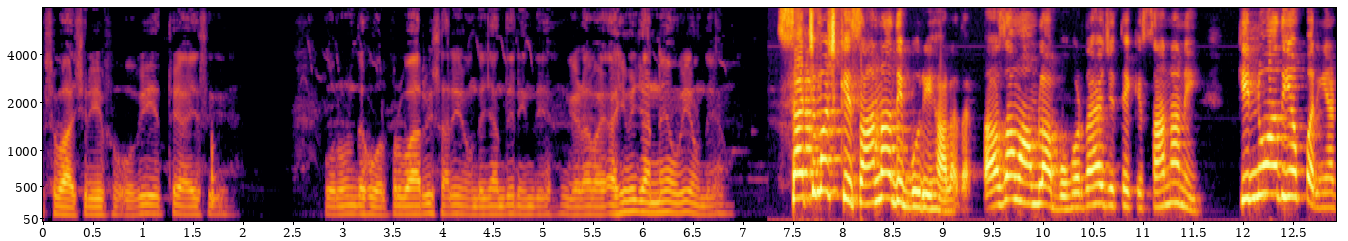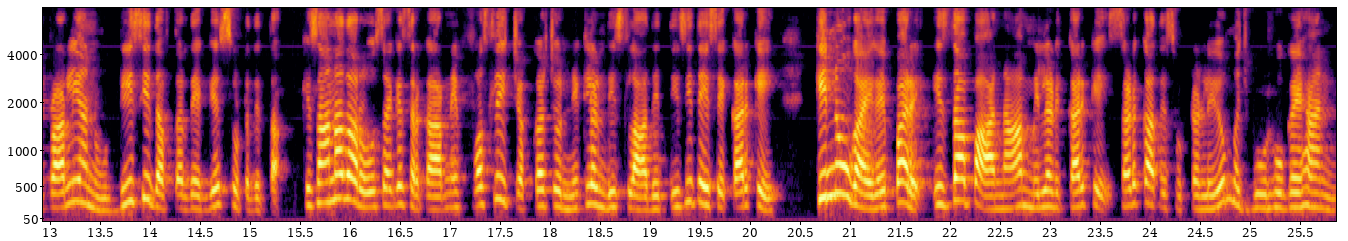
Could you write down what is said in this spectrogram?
ਸ਼ਹਿਬਾਜ਼ ਸ਼ਰੀਫ ਉਹ ਵੀ ਇੱਥੇ ਆਏ ਸੀਗੇ। ਹੋਰ ਉਹਨਾਂ ਦੇ ਹੋਰ ਪਰਿਵਾਰ ਵੀ ਸਾਰੇ ਆਉਂਦੇ ਜਾਂਦੇ ਰਹਿੰਦੇ ਆ ਗੇੜਾ ਵਾ ਅਸੀਂ ਵੀ ਜਾਂਦੇ ਆ ਉਹ ਵੀ ਆਉਂਦੇ ਆ। ਸੱਚਮੁੱਚ ਕਿਸਾਨਾਂ ਦੀ ਬੁਰੀ ਹਾਲਤ ਹੈ। ਤਾਜ਼ਾ ਮਾਮਲਾ ਬੋਹਰ ਦਾ ਹੈ, ਜਿੱਥੇ ਕਿਸਾਨਾਂ ਨੇ ਕਿੰਨੂਆਂ ਦੀਆਂ ਭਰੀਆਂ ਟਰਾਲੀਆਂ ਨੂੰ ਡੀਸੀ ਦਫ਼ਤਰ ਦੇ ਅੱਗੇ ਸੁੱਟ ਦਿੱਤਾ। ਕਿਸਾਨਾਂ ਦਾ ਰੋਸ ਹੈ ਕਿ ਸਰਕਾਰ ਨੇ ਫਸਲੀ ਚੱਕਰ ਚੋਂ ਨਿਕਲਣ ਦੀ ਸਲਾਹ ਦਿੱਤੀ ਸੀ ਤੇ ਇਸੇ ਕਰਕੇ ਕਿੰਨੂ ਉਗਾਏ ਗਏ, ਪਰ ਇਸ ਦਾ ਭਾਅ ਨਾ ਮਿਲਣ ਕਰਕੇ ਸੜਕਾਂ ਤੇ ਸੁੱਟਣ ਲਈ ਉਹ ਮਜਬੂਰ ਹੋ ਗਏ ਹਨ।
